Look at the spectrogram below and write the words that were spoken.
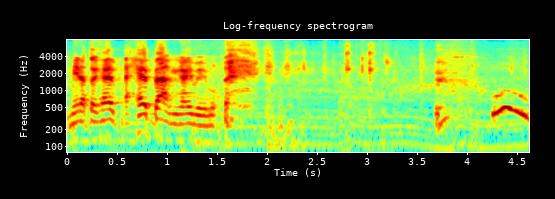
Mira, estoy head, headbanging ahí mismo. uh.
